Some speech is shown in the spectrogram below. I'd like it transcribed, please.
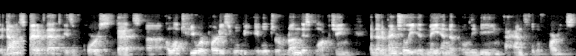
The downside of that is, of course, that uh, a lot fewer parties will be able to run this blockchain and that eventually it may end up only being a handful of parties.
